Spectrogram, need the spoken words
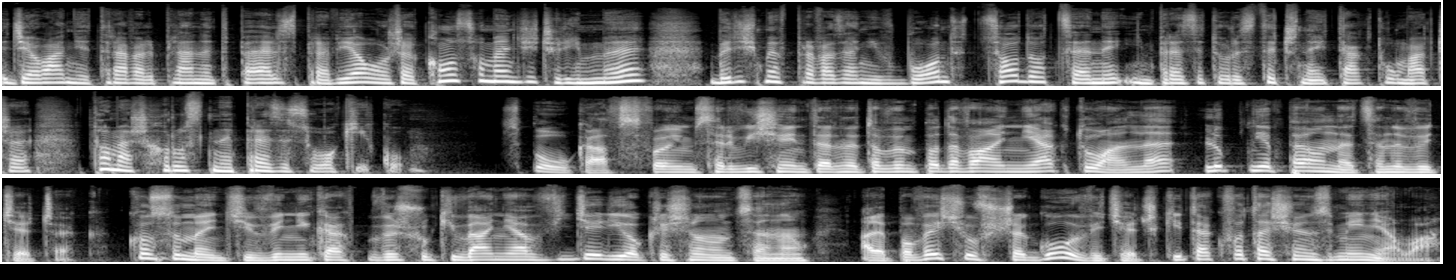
Działanie TravelPlanet.pl sprawiało, że konsumenci, czyli my, byliśmy wprowadzani w błąd co do ceny imprezy turystycznej. Tak tłumaczy Tomasz Chrustny, prezes UOKiK-u. Spółka w swoim serwisie internetowym podawała nieaktualne lub niepełne ceny wycieczek. Konsumenci w wynikach wyszukiwania widzieli określoną cenę, ale po wejściu w szczegóły wycieczki ta kwota się zmieniała.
